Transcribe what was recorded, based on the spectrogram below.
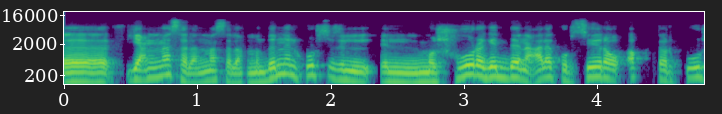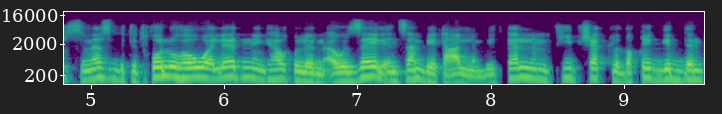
آه، يعني مثلا مثلا من ضمن الكورسز ال- المشهورة جدا على Coursera وأكتر كورس ناس بتدخله هو learning how to learn أو إزاي الإنسان بيتعلم. بيتكلم فيه بشكل دقيق جدا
